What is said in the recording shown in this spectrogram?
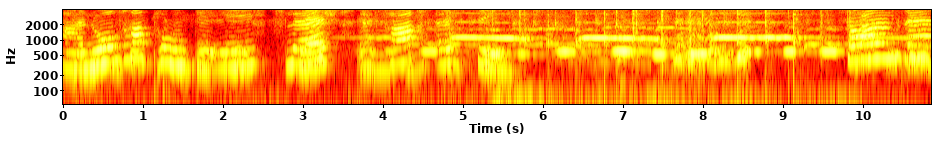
hannover.de slash FHFC. Chancen!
